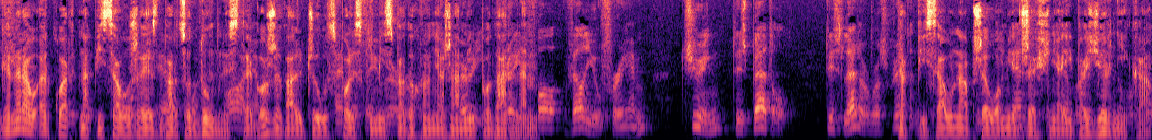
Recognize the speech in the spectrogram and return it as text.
Generał Erkwart napisał, że jest bardzo dumny z tego, że walczył z polskimi spadochroniarzami pod Arnem. Tak pisał na przełomie września i października.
